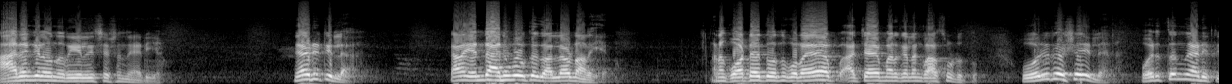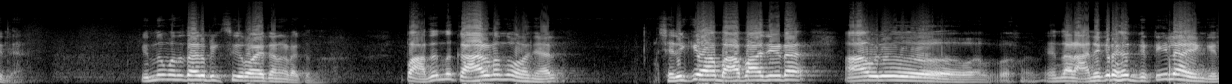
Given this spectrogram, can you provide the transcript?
ആരെങ്കിലും ഒന്ന് റിയലൈസേഷൻ നേടിയോ? നേടിയിട്ടില്ല. കാരണം എന്റെ അനുഭവത്തിൽ നല്ലോണം അറിയാം. കാരണം കോട്ടയത്ത് വന്ന് കുറേ അച്ചായന്മാർക്കെല്ലാം ക്ലാസ് കൊടുത്തു. ഒരു രക്ഷയില്ല ഒരുത്തും നേടിയിട്ടില്ല. ഇന്നും വന്നിട്ട് അവർ ബിഗ് സീറോ ആയിട്ടാണ് കിടക്കുന്നത്. അപ്പോൾ അതൊന്ന് കാരണം എന്ന് പറഞ്ഞാൽ ശരിക്കും ആ ബാബാജിയുടെ ആ ഒരു എന്താണ് അനുഗ്രഹം കിട്ടിയില്ല എങ്കിൽ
